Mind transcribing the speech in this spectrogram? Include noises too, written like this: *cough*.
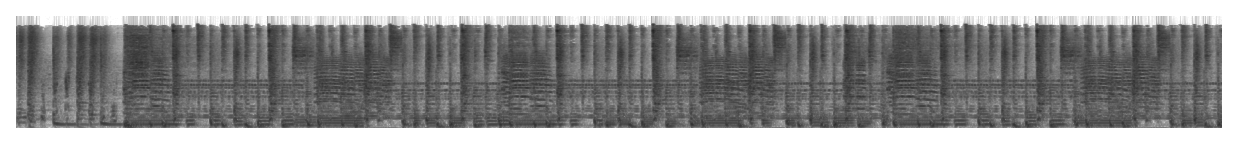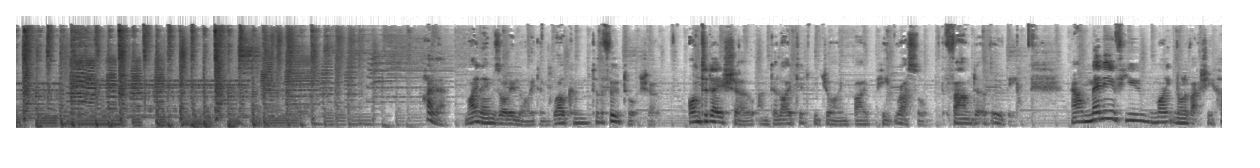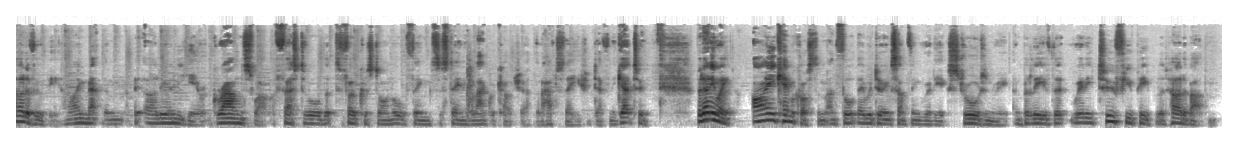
Hi there, my name is Ollie Lloyd and welcome to the Food Talk Show. On today's show, I'm delighted to be joined by Pete Russell, the founder of Ooooby. Now, many of you might not have actually heard of Ooooby, and I met them a bit earlier in the year at Groundswell, a festival that's focused on all things sustainable agriculture that I have to say you should definitely get to. But anyway, I came across them and thought they were doing something really extraordinary and believed that really too few people had heard about them.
